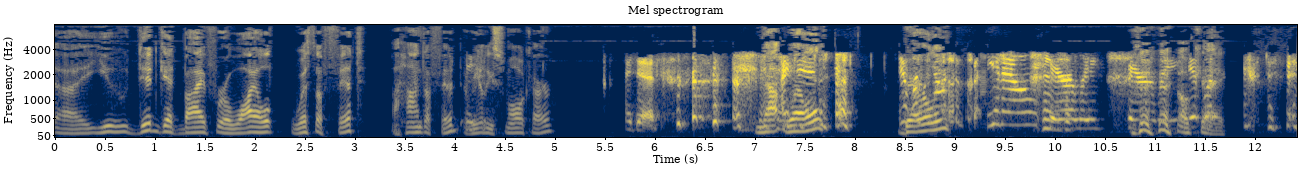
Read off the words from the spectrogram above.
uh, you did get by for a while with a Fit, a Honda Fit, a really small car. I did. Not I well? did. It was Barely? not you know, barely, barely. Okay. It was,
